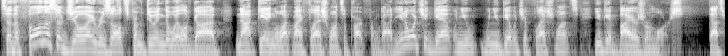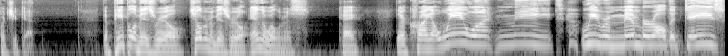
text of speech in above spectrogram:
So the fullness of joy results from doing the will of God, not getting what my flesh wants apart from God. You know what you get when you when you get what your flesh wants? You get buyer's remorse. That's what you get. The people of Israel, children of Israel in the wilderness, okay, they're crying out, We want meat. We remember all the days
